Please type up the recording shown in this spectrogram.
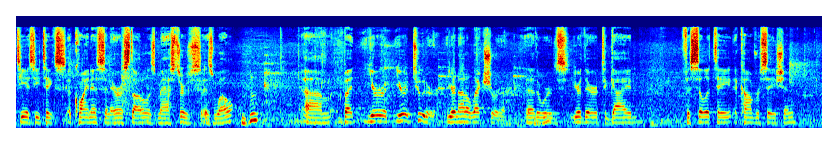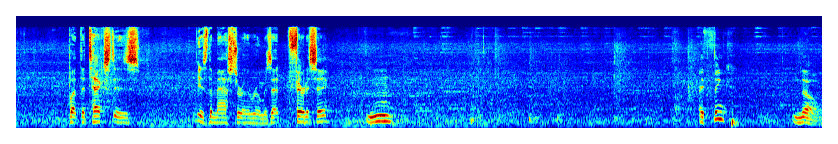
TAC takes Aquinas and Aristotle as masters as well. Um, but you're you're a tutor. You're not a lecturer. In other words, you're there to guide, facilitate a conversation. But the text is is the master in the room. Is that fair to say? I think no.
